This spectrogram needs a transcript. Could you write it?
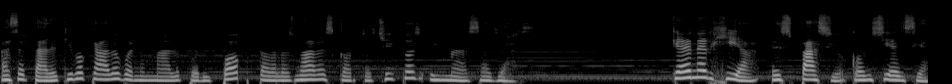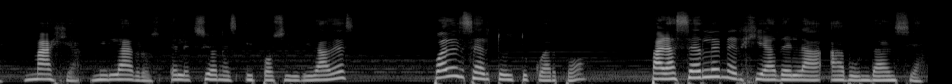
acertado, equivocado, bueno, malo, podipoc, todos los nueve cortos, chicos y más allá. ¿Qué energía, espacio, conciencia, magia, milagros, elecciones y posibilidades pueden ser tú y tu cuerpo para ser la energía de la abundancia,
